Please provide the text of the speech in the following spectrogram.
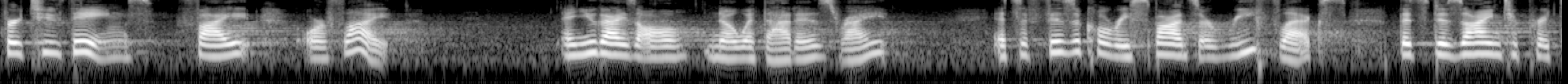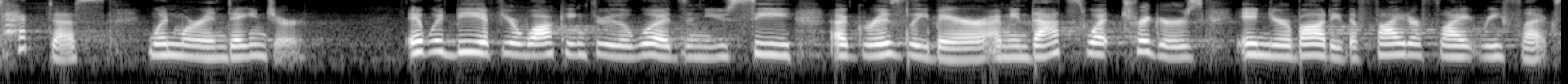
for two things fight or flight. And you guys all know what that is, right? It's a physical response, a reflex that's designed to protect us when we're in danger. It would be if you're walking through the woods and you see a grizzly bear. I mean, that's what triggers in your body the fight or flight reflex.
